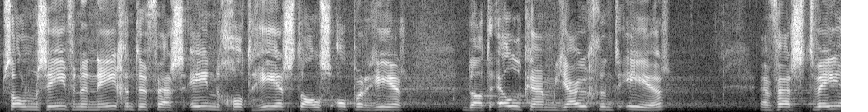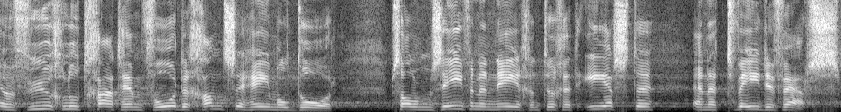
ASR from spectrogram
Psalm 97, vers 1. God heerst als opperheer, dat elk hem juichend eer. En vers 2. Een vuurgloed gaat hem voor de ganse hemel door. Psalm 97, het eerste en het tweede vers.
